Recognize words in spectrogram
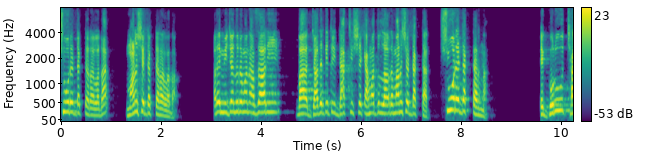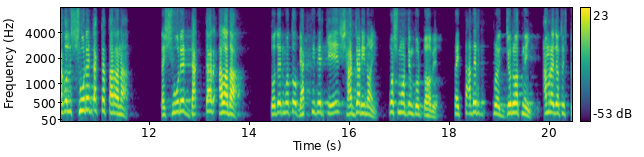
শুয়োরের ডাক্তার আলাদা, মানুষের ডাক্তার আলাদা। আরে মিজানুর রহমান আজহারি বা যাদেরকে তুই ডাকছিস, শেখ আহমদুল্লাহ মানুষের ডাক্তার, শুয়োরের ডাক্তার না। এই গরু, ছাগল, শুয়োরের ডাক্তার তারা না। তাই শুয়োরের ডাক্তার আলাদা। তোদের মতো ব্যক্তিদেরকে সার্জারি নয়, পোস্টমর্টেম করতে হবে। তাই তাদের জরুরত নেই, আমরা যথেষ্ট।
